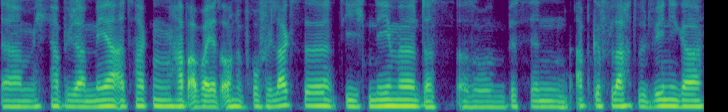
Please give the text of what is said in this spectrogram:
Ähm, ich habe wieder mehr Attacken, habe aber jetzt auch eine Prophylaxe, die ich nehme, das also ein bisschen abgeflacht wird, weniger,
